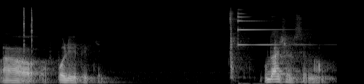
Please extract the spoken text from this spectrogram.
в політиці. Удачі всім нам!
